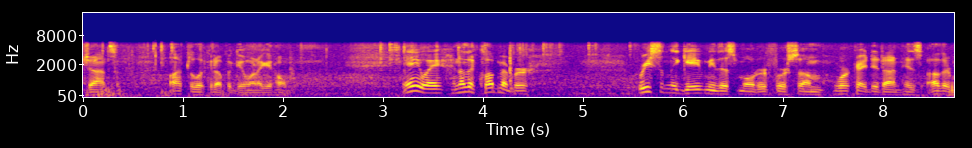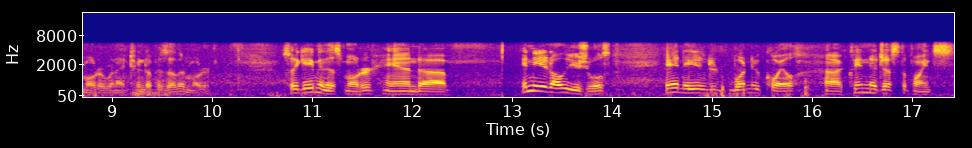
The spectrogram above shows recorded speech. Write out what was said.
Johnson. I'll have to look it up again when I get home. Anyway, another club member recently gave me this motor for some work I did on his other motor when I tuned up his other motor. So he gave me this motor and uh, it needed all the usuals. It needed one new coil, uh, clean and adjust the points.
